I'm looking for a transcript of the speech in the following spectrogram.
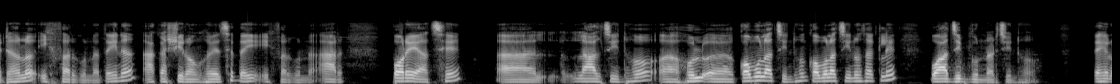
এটা হলো ইখফার গুণা তাই না? আকাশি রং হয়েছে, তাই ইখফার গুণা আর পরে আছে লাল চিহ্ন হল কমলা চিহ্ন। কমলা চিহ্ন থাকলে ওয়াজিব গুন্নার চিহ্ন। দেখেন,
